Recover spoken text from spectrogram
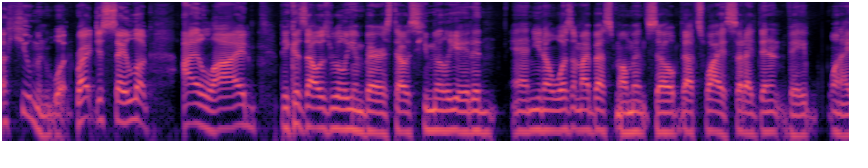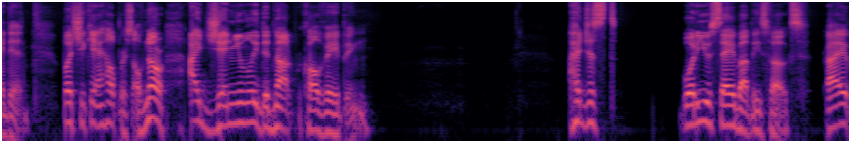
a human would, right? Just say, look, I lied because I was really embarrassed. I was humiliated and, you know, wasn't my best moment. So that's why I said I didn't vape when I did. But she can't help herself. No, I genuinely did not recall vaping. I just, what do you say about these folks? Right?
